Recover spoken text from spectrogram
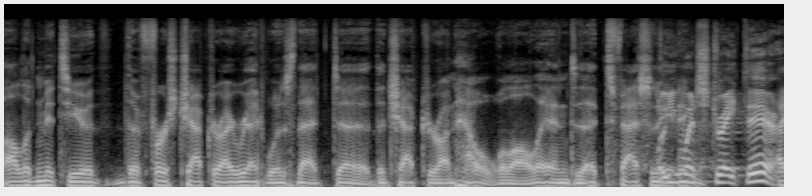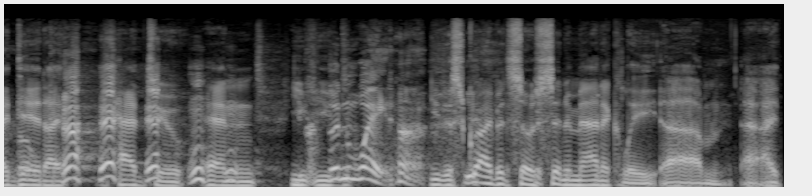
I'll admit to you, the first chapter I read was that uh, the chapter on how it will all end. That's fascinating. Oh, you went straight there. I did. I had to, and you, you couldn't you, wait, huh? You describe it so cinematically. Um, I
